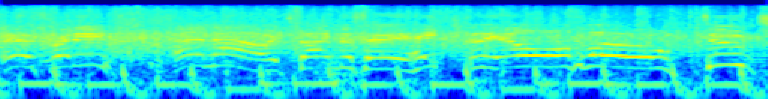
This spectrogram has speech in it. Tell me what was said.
There's Freddie. And now it's time to say H Oh.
